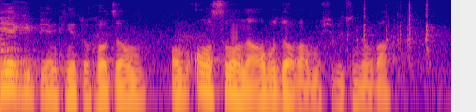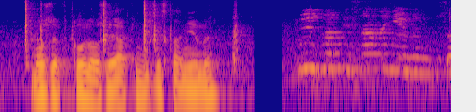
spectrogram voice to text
Biegi pięknie tu chodzą. Osłona, obudowa musi być nowa. Może w kolorze jakimś zostaniemy. Tu jest napisane nie wiem co.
